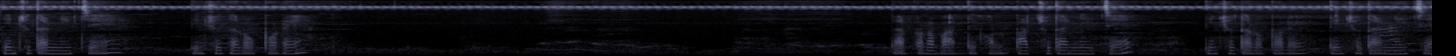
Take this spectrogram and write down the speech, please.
তিনশো তার নিচে তিনশো তার উপরে। তারপর আবার দেখুন, পাঁচশো তার নিচে, তিনশো তার উপরে, তিনশো তার নিচে।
